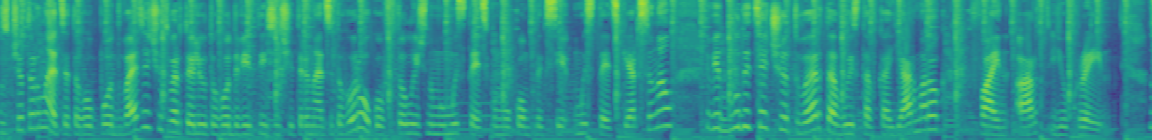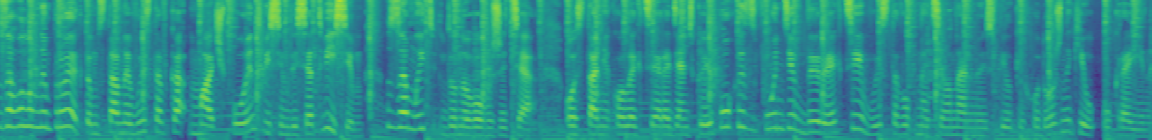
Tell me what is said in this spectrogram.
З 14 по 24 лютого 2013 року в столичному мистецькому комплексі Мистецький арсенал відбудеться четверта виставка ярмарок Fine Art Ukraine. За головним проектом стане виставка Matchpoint 88 за мить до нового життя. Остання колекція радянської епохи з фондів дирекції виставок Національної спілки художників України.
